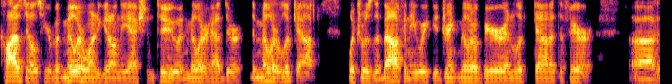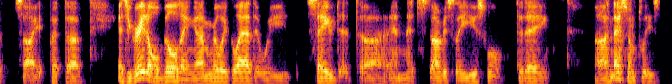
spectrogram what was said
Clydesdale's here, but Miller wanted to get on the action too, and Miller had their the Miller Lookout, which was the balcony where you could drink Miller beer and look down at the fair uh, site. But uh, it's a great old building. I'm really glad that we saved it, uh, and it's obviously useful today. Uh, next one, please.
